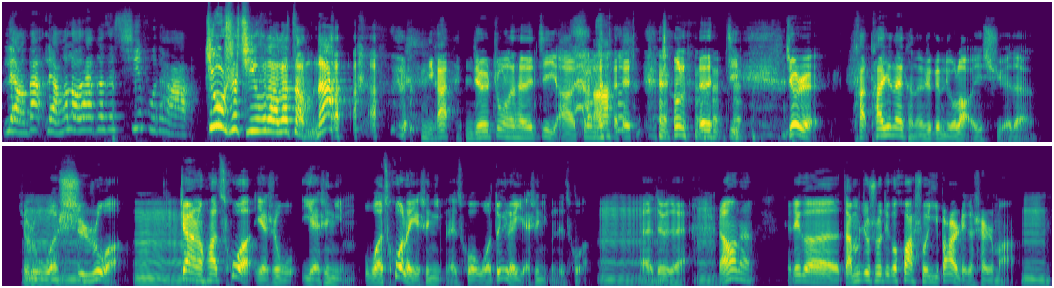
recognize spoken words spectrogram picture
两大两个老大哥在欺负他。就是欺负他了，怎么的？你看你这中了他的计啊，中了他的中了他的计，就是他他现在可能是跟刘老爷学的，就是我示弱，嗯，这样的话错也是我也是你们，我错了也是你们的错，我对了也是你们的错，嗯，嗯，哎，对不对？嗯然后呢，这个咱们就说这个话说一半这个事儿嘛，嗯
